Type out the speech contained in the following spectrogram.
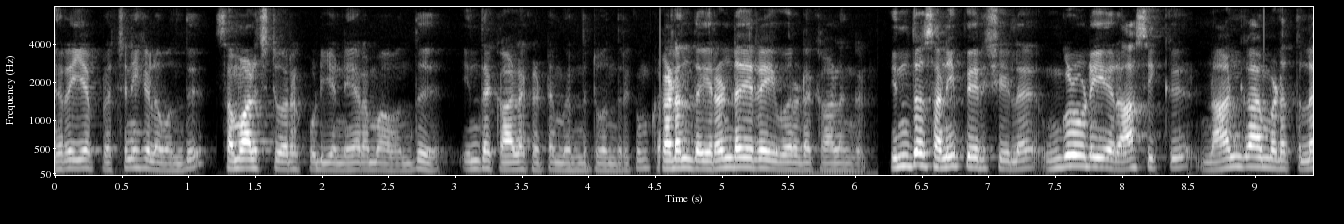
நிறைய பிரச்சனைகளை வந்து சமாளிச்சுட்டு வரக்கூடிய நேரமாக வந்து இந்த காலகட்டம் இருந்துட்டு வந்திருக்கும். கடந்த இரண்டரை வருட காலங்கள். இந்த சனிப்பயிற்சியில் உங்களுடைய ராசிக்கு நான்காம் இடத்துல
